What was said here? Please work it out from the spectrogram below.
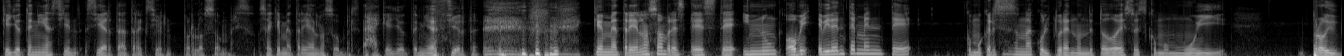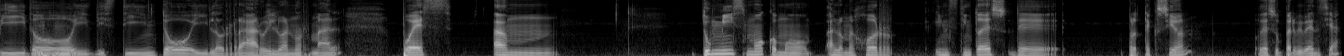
que yo tenía cien- cierta atracción por los hombres, o sea, que me atraían los hombres, ah, que yo tenía cierta, que me atraían los hombres, este, y nunca, evidentemente, como creces en una cultura en donde todo eso es como muy prohibido y distinto y lo raro y lo anormal, pues tú mismo como a lo mejor instinto de, de protección o de supervivencia,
